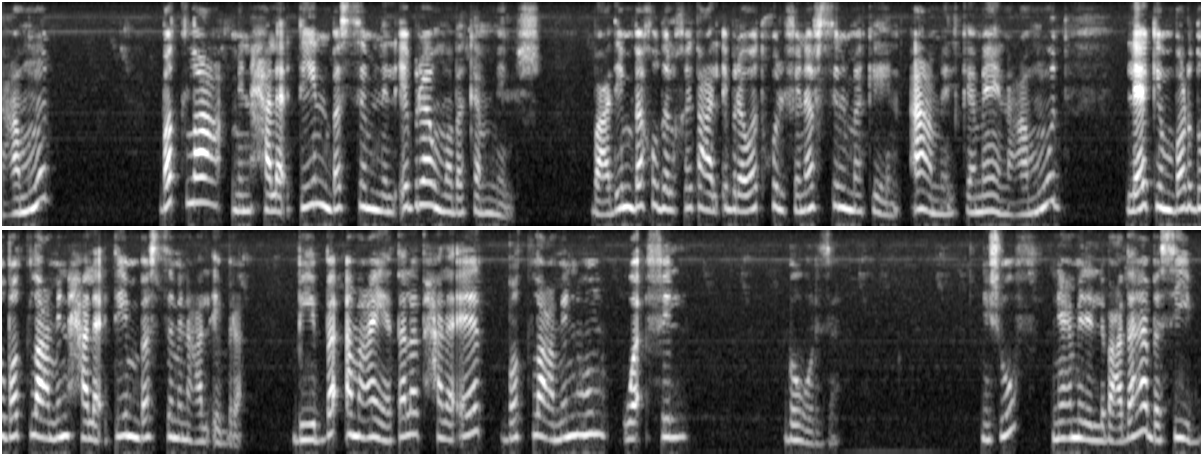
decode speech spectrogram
عمود بطلع من حلقتين بس من الإبرة وما بكملش. وبعدين باخد الخيط على الإبرة وادخل في نفس المكان أعمل كمان عمود لكن برضو بطلع من حلقتين بس من على الإبرة. بيبقى معايا تلات حلقات بطلع منهم وأقفل بغرزة. نشوف نعمل اللي بعدها بسيب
